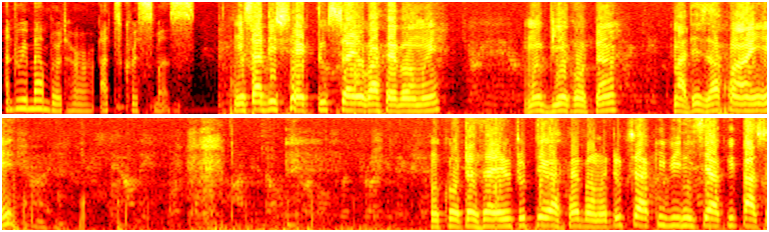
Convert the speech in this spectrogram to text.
and remembered her at Christmas. Je satisfait tout ça yo ka fait pour moi. Moi bien content. M'a désaffaire. Moi content ça yo tout a fait pour moi. Tout ça qui vient ici qui passe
